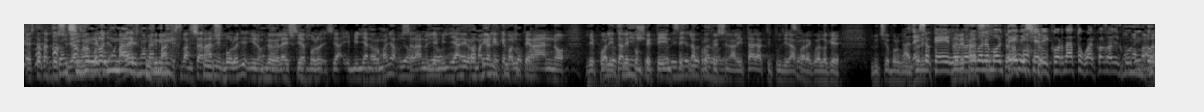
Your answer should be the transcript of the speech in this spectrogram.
è stata consigliere comunale Bologna, ma lei, non scusi, ma- ma saranno i bolognesi, io non No, credo che lei sia, scusi. bolo- sia emiliano No, no, romagnolo, io- saranno gli io- emiliani me va romagnoli che tutto qua. valuteranno le qualità, le competenze, la professionalità e l'attitudine a fare quello che Lucia Borgonzoni Adesso che l'onorevole Molteni si è ricordato qualcosa del curriculum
